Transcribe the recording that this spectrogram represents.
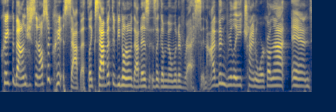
create the boundaries and also create a sabbath like sabbath if you don't know what that is is like a moment of rest and i've been really trying to work on that and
